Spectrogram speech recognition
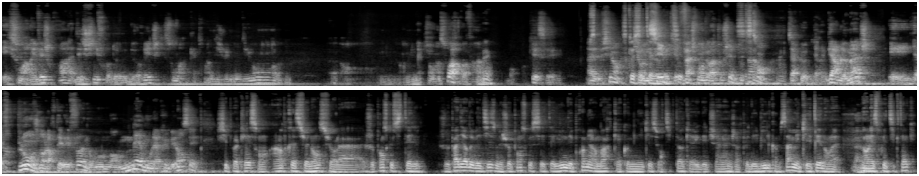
et ils sont arrivés, je crois, à des chiffres de, de reach qui sont à 98 millions euh, en, en une action d'un soir. Quoi. Enfin, bon, ok, c'est hallucinant. Parce que sur une cible qui est vachement dure à toucher de toute façon. Ouais. C'est-à-dire qu'ils regardent le match et ils replongent dans leur téléphone au moment même où la pub est lancée. Chipotle sont impressionnants sur la. Je pense que c'était. Je veux pas dire de bêtises, mais je pense que c'était l'une des premières marques à communiquer sur TikTok avec des challenges un peu débiles comme ça, mais qui étaient dans la- dans l'esprit TikTok.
